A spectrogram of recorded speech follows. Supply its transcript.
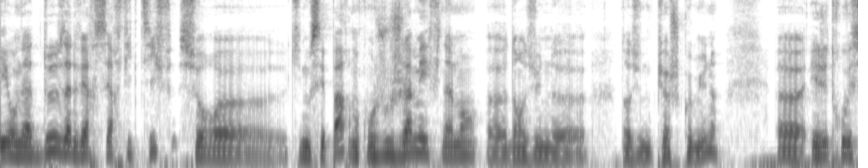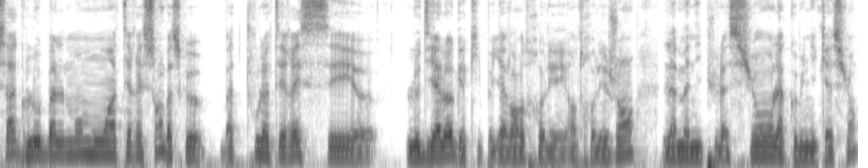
et on a deux adversaires fictifs euh, qui nous séparent. Donc on joue jamais finalement euh, dans une euh, dans une pioche commune. Et j'ai trouvé ça globalement moins intéressant parce que bah, tout l'intérêt c'est le dialogue qu'il peut y avoir entre les entre les gens, la manipulation, la communication.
